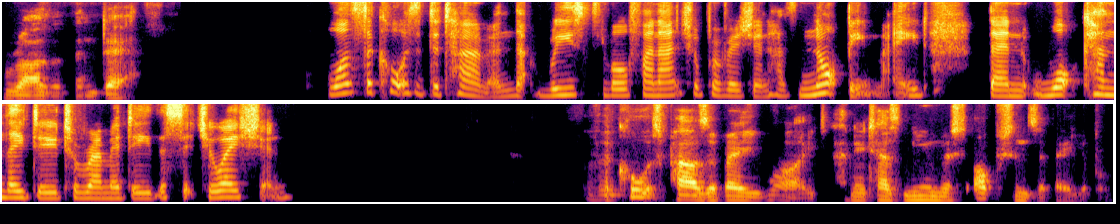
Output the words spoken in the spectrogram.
rather than death. Once the court has determined that reasonable financial provision has not been made, then what can they do to remedy the situation? The court's powers are very wide and it has numerous options available.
